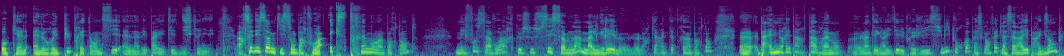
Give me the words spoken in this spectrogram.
auquel elle aurait pu prétendre si elle n'avait pas été discriminée. Alors c'est des sommes qui sont parfois extrêmement importantes, mais il faut savoir que ces sommes-là, malgré leur caractère très important, euh, bah, elles ne réparent pas vraiment euh, l'intégralité du préjudice subi. Pourquoi? Parce qu'en fait, la salariée, par exemple,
